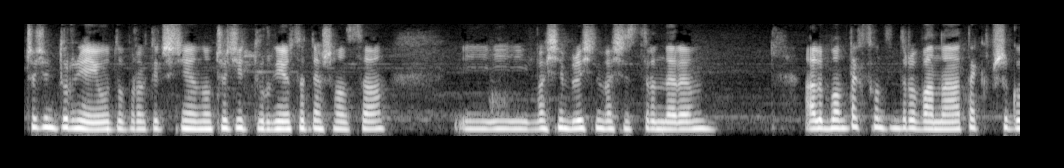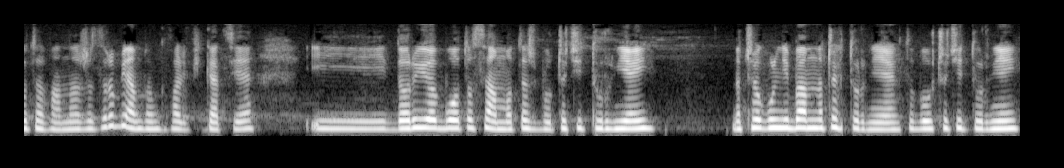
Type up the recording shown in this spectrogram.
trzecim turnieju. To praktycznie no, trzeci turniej, ostatnia szansa. I właśnie byliśmy właśnie z trenerem. Ale byłam tak skoncentrowana, tak przygotowana, że zrobiłam tą kwalifikację. I do Rio było to samo, też był trzeci turniej. Znaczy ogólnie byłam na trzech turniejach, to był trzeci turniej.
